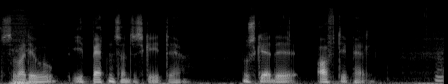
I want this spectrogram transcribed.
så var det jo i badminton, det skete det her. Nu sker det ofte i paddle. Mm.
